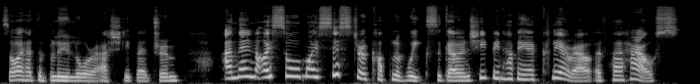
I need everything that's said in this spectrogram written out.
So I had the blue Laura Ashley bedroom. And then I saw my sister a couple of weeks ago and she'd been having a clear out of her house.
